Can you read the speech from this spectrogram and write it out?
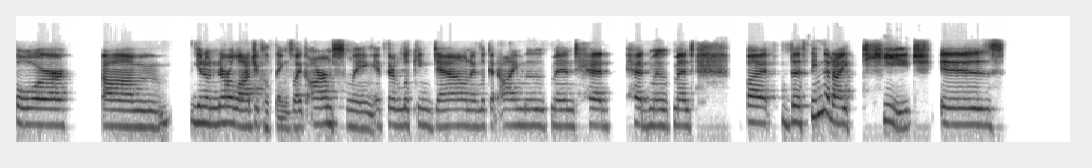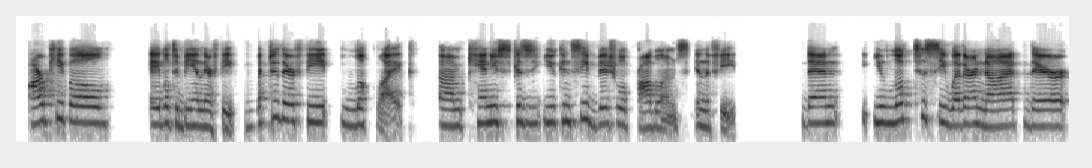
for um, you know neurological things like arm swing if they're looking down i look at eye movement head head movement. But the thing that i teach is are people able to be in their feet? What do their feet look like? Um, can you because you can see visual problems in the feet. Then you look to see whether or not their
